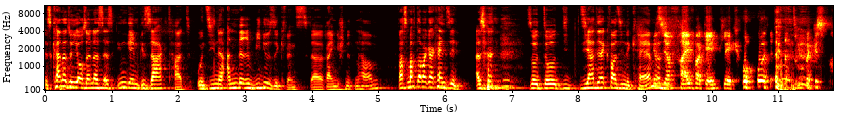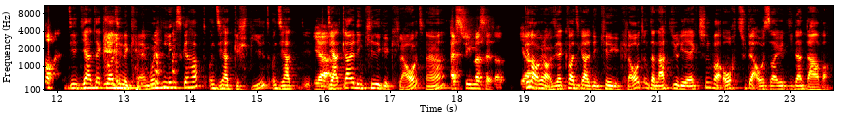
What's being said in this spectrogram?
Es kann natürlich auch sein, dass er es in-game gesagt hat und sie eine andere Videosequenz da reingeschnitten haben. Was macht aber gar keinen Sinn. Also, so, so die, sie hat ja quasi eine Cam. Haben Also, ja Fiverr Gameplay geholt, darüber gesprochen. die, die hat ja quasi eine Cam unten links gehabt und sie hat gespielt und sie hat, Ja. sie hat gerade den Kill geklaut. Ja? Als Streamer-Setup. Ja. Genau, genau. Sie hat quasi gerade den Kill geklaut und danach die Reaction war auch zu der Aussage, die dann da war.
